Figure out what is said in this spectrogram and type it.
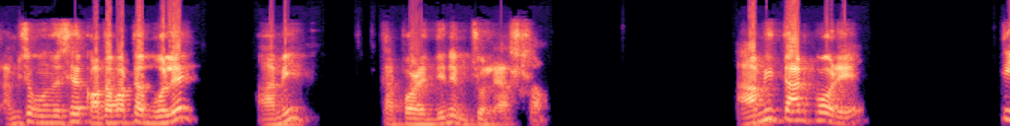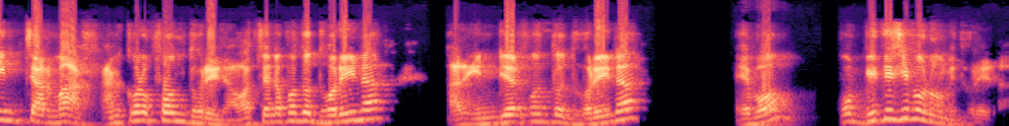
আমি সব ওনাদের সাথে কথাবার্তা বলে আমি তারপরের দিন আমি চলে আসলাম। আমি তারপরে তিন, চার মাস, আমি কোনো ফোন ধরি না, অচেনা ফোন তো ধরি না, আর ইন্ডিয়ার ফোন তো ধরি না, এবং বিদেশি ফোনও আমি ধরি না।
